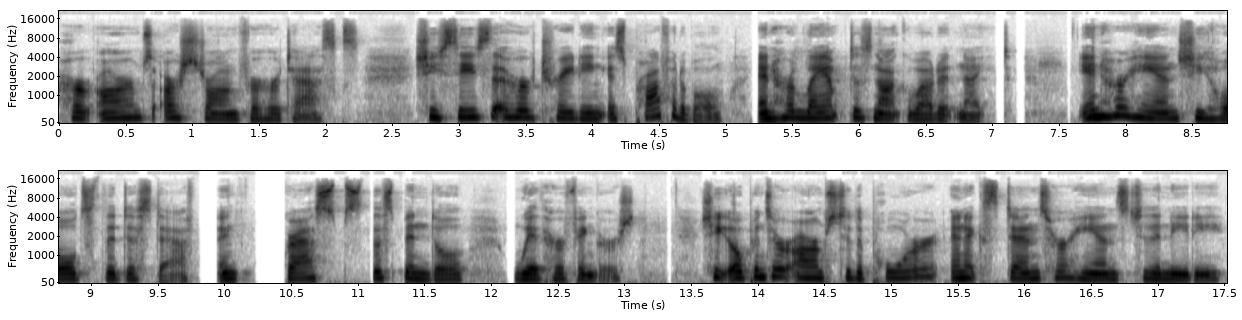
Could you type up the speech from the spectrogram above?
Her arms are strong for her tasks. She sees that her trading is profitable, and her lamp does not go out at night. In her hand, she holds the distaff and grasps the spindle with her fingers. She opens her arms to the poor and extends her hands to the needy.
